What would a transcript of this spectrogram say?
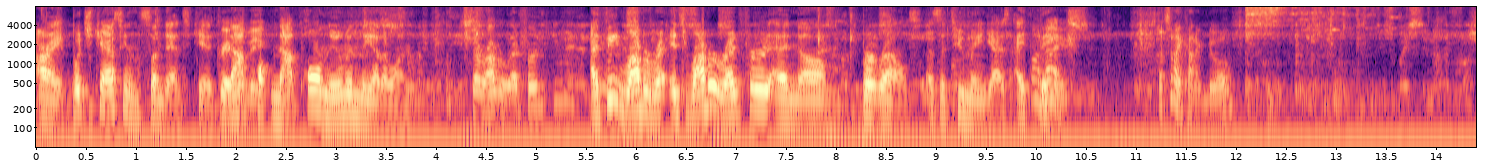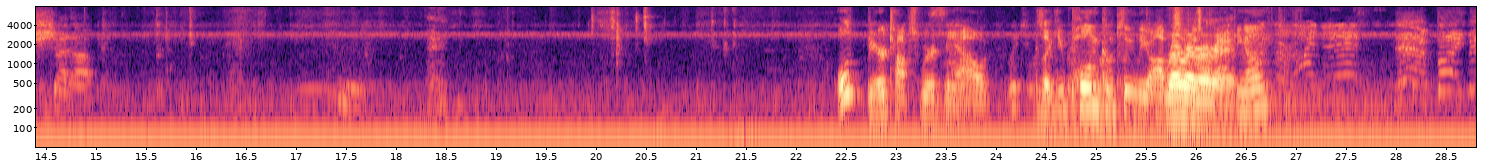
all right. Butch Cassidy and the Sundance Kid. Great not movie. Paul, not Paul Newman, the other one. Is that Robert Redford? I think Robert. Red, it's Robert Redford and um, Burt Reynolds as the two main guys. I Oh, think. nice. That's an iconic duo. Just wasted another fucking. Shut up. Old beer tops weird me out. It's like you pull them completely off, Right, and right, just right, cracking them. Yeah, bite me!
